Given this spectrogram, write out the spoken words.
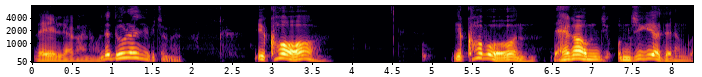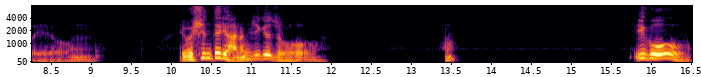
내일 내가 하는 거. 근데 늘 하는 얘기 있잖아요. 이 컵, 이 컵은 내가 움직, 움직여야 되는 거예요. 이거 신들이 안 움직여줘. 어? 이거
